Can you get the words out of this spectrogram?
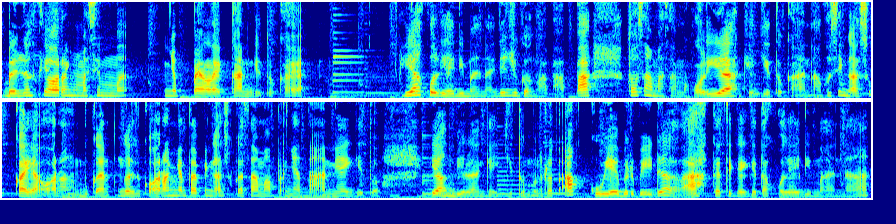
banyak sih orang yang masih menyepelekan gitu kayak ya kuliah di mana aja juga nggak apa-apa toh sama-sama kuliah kayak gitu kan. Aku sih nggak suka ya orang bukan nggak suka orangnya tapi nggak suka sama pernyataannya gitu. Yang bilang kayak gitu menurut aku ya berbeda lah ketika kita kuliah di mana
